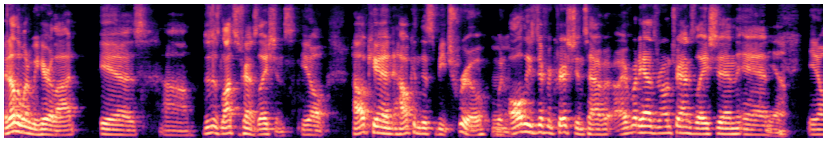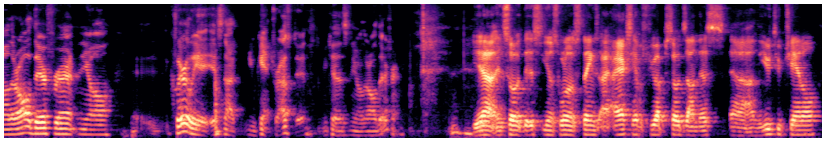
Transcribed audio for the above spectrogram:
another one we hear a lot is um there's just lots of translations you know how can how can this be true when Mhm. all these different christians have everybody has their own translation and yeah, you know they're all different you know clearly it's not you can't trust it because you know they're all different yeah. And so this, you know, it's one of those things. I, I actually have a few episodes on this uh, on the YouTube channel,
